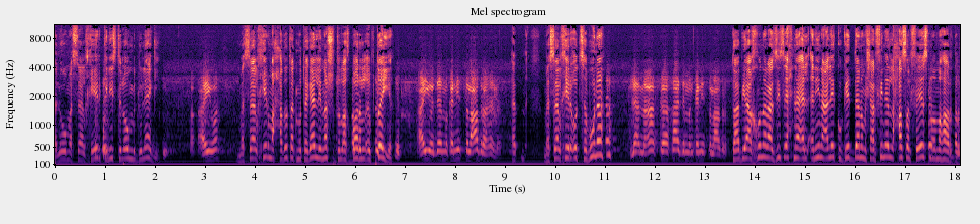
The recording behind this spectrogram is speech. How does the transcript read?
ألو مساء الخير. كنيسة الأم الدولاجي. أيوه. مساء الخير. مع حضرتك متجلي نشرة الأخبار القبطية أيوه ده من كنيسه العذراء هنا. مساء الخير. قدس ابونا لا معاك خادم من كنيسة العذراء. طب يا أخونا العزيز إحنا قلقانين عليكم جدا ومش عارفين إيه اللي حصل في اسنا النهارده.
